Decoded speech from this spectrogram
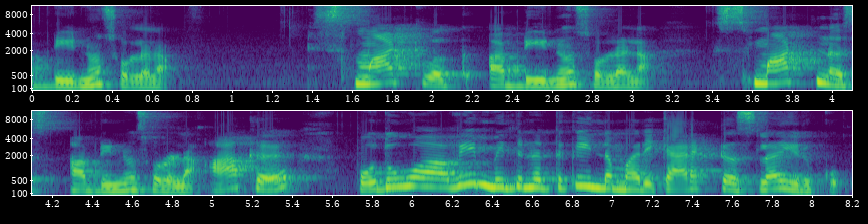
அப்படின்னும் சொல்லலாம். ஸ்மார்ட் ஒர்க் அப்படின்னும் சொல்லலாம். ஸ்மார்ட்னஸ் அப்படின்னு சொல்லலாம். ஆக பொதுவாகவே மிதுனத்துக்கு இந்த மாதிரி கேரக்டர்ஸ்லாம் இருக்கும்.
